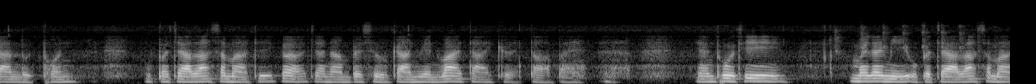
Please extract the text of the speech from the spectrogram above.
การหลุดพ้น อุปจารสมาธิก็จะนำไปสู่การเวียนว่ายตายเกิดต่อไปยันผู้ที่ไม่ได้มีอุปจารสมา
